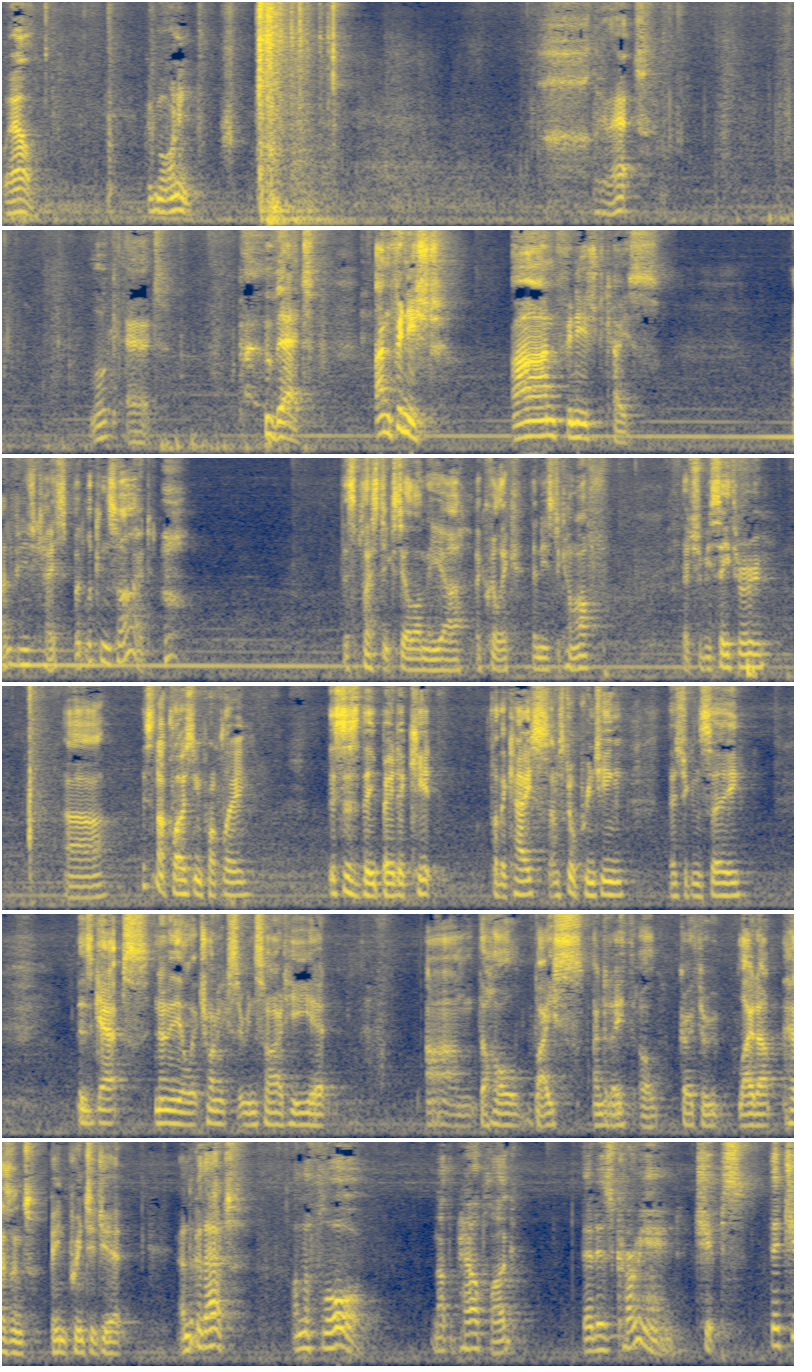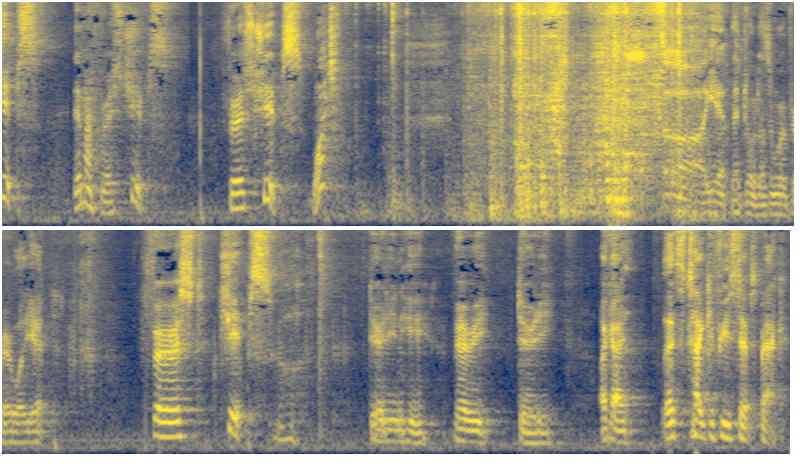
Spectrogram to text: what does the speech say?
Well, good morning. Look at that. Look at that. Unfinished. Unfinished case. Unfinished case, but look inside. There's plastic still on the uh, acrylic that needs to come off. That should be see-through. Uh, it's not closing properly. This is the beta kit for the case. I'm still printing, as you can see. There's gaps. None of the electronics are inside here yet. Um, the whole base underneath, I'll go through later, hasn't been printed yet. And look at that, on the floor. Not the power plug. That is corian chips. They're chips. They're my first chips. First chips. What? Oh, yeah, that door doesn't work very well yet. First chips. Oh, dirty in here. Very dirty. Okay, let's take a few steps back.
